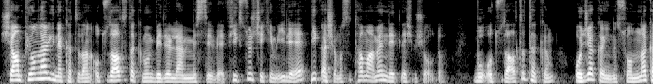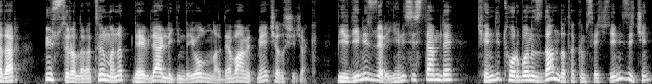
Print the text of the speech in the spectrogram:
Şampiyonlar Ligi'ne katılan 36 takımın belirlenmesi ve fikstür çekimi ile lig aşaması tamamen netleşmiş oldu. Bu 36 takım Ocak ayının sonuna kadar üst sıralara tırmanıp Devler Ligi'nde yoluna devam etmeye çalışacak. Bildiğiniz üzere yeni sistemde kendi torbanızdan da takım seçtiğiniz için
